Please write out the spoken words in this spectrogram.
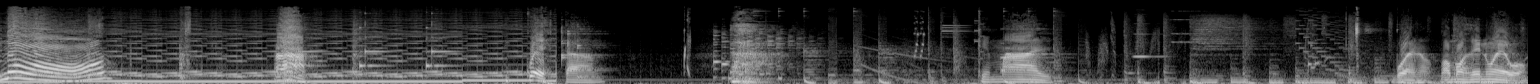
No. Me cuesta. Ah. Qué mal. Bueno, vamos de nuevo.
